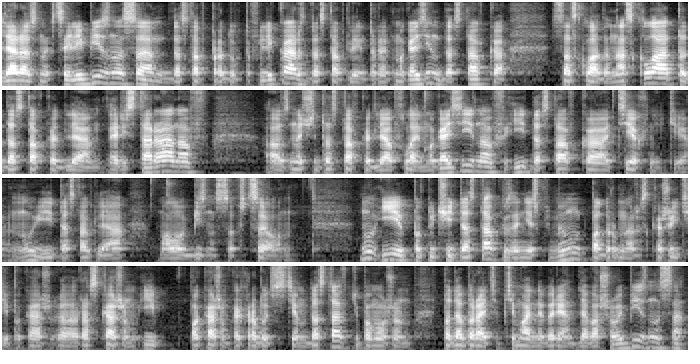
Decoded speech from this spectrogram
для разных целей бизнеса, доставка продуктов и лекарств, доставка для интернет-магазина, доставка со склада на склад, доставка для ресторанов, а, значит, доставка для офлайн магазинов и доставка техники, ну и доставка для малого бизнеса в целом. Ну и подключить доставку за несколько минут, подробно расскажите и покаж, э, расскажем и покажем, как работает система доставки, поможем подобрать оптимальный вариант для вашего бизнеса.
